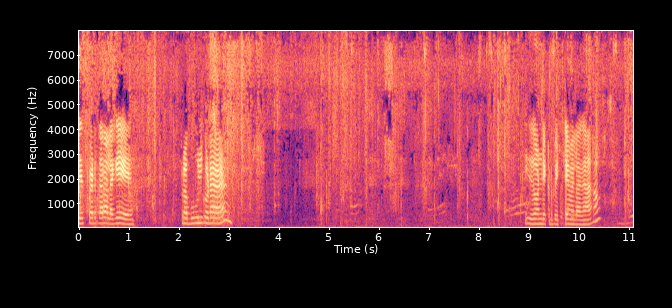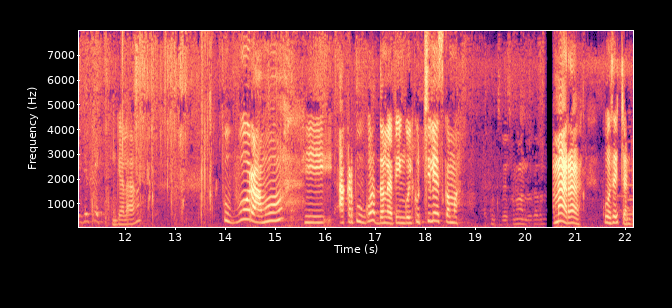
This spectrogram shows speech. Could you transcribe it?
చేసి పెడతారు. అలాగే ప్రభువులు కూడా ఇదిగోండి ఇక్కడ పెట్టాము ఇలాగా. గెల. పువ్వు రాము. ఈ అక్కడ పువ్వు వద్దాం లేకపోతే ఇంకో ఈ కుర్చీలు వేసుకోమ్మా. అమ్మా రా. కోసేచ్చండి.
